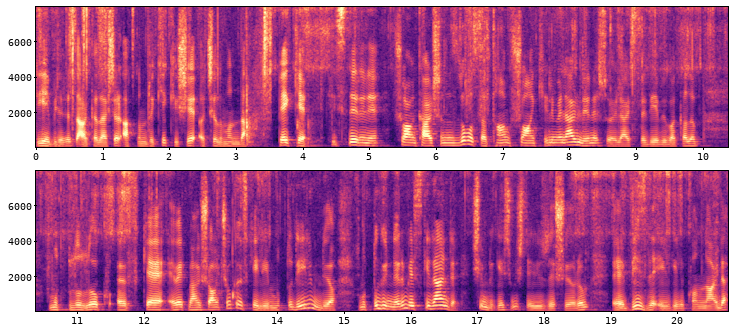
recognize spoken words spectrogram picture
diyebiliriz arkadaşlar aklımdaki kişi açılımında. Peki hislerini şu an karşınızda olsa tam şu an kelimelerle ne söyler size diye bir bakalım. Mutluluk, öfke. Evet ben şu an çok öfkeliyim, mutlu değilim diyor. Mutlu günlerim eskidendi. Şimdi geçmişle yüzleşiyorum. Ee, bizle ilgili konularda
